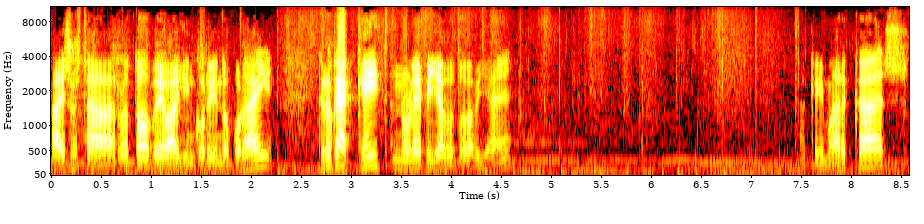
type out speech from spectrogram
Ah, eso está roto. Veo a alguien corriendo por ahí. Creo que a Kate no le he pillado todavía, ¿eh? Marcas.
